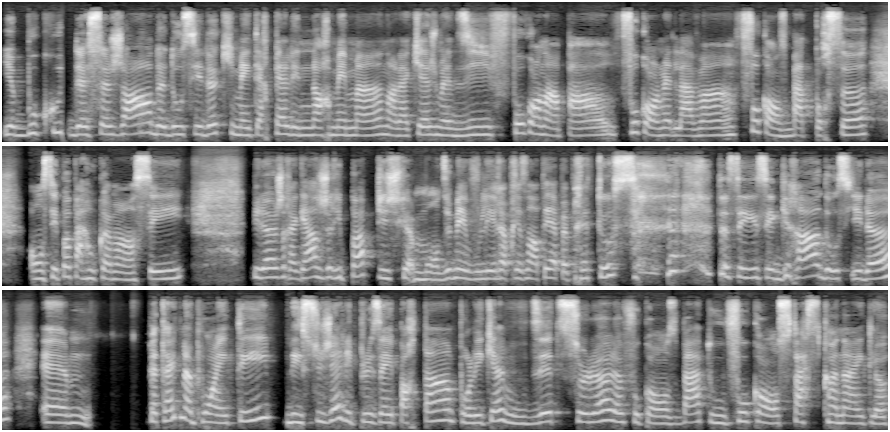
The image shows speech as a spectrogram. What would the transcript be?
il y a beaucoup de ce genre de dossier-là qui m'interpelle énormément, dans laquelle je me dis, faut qu'on en parle, faut qu'on le mette de l'avant, faut qu'on se batte pour ça. On sait pas par où commencer. Puis là, je regarde Jury Pop, puis je suis comme, mon Dieu, mais vous les représentez à peu près tous, ces, ces grands dossiers-là. Euh, peut-être me pointer les sujets les plus importants pour lesquels vous vous dites ceux-là, il faut qu'on se batte ou faut qu'on se fasse connaître. Il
